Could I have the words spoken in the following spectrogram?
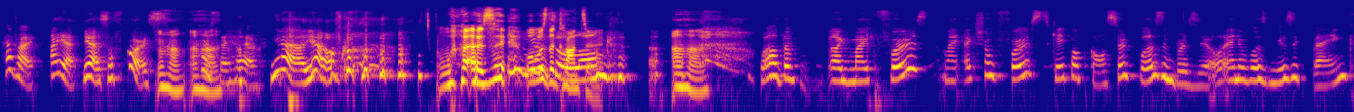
Have I? Oh yeah. Yes, of course. Uh-huh, Of course uh-huh. I have. Yeah, yeah, of course. What was what was the So concert? Uh-huh. Well, the like my first, my actual first K-pop concert was in Brazil, and it was Music Bank.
